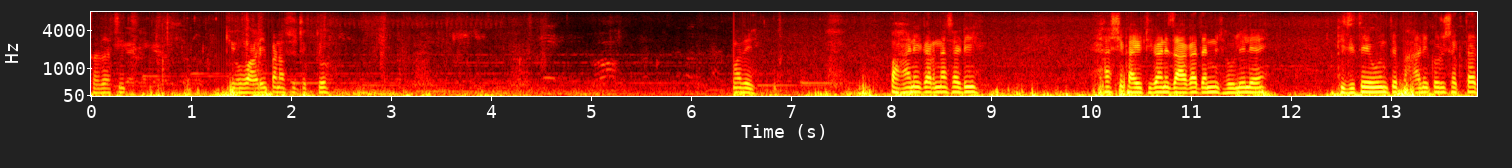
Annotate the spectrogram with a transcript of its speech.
कदाचित. किंवा वाडी पण असू शकतो. मध्ये पाहणी करण्यासाठी अशी काही ठिकाणी जागा त्यांनी ठेवलेली आहे की जिथे येऊन ते पाहणी करू शकतात.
